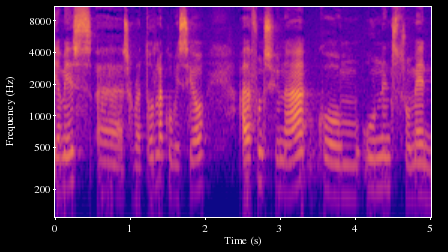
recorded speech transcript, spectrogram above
i a més, eh, sobretot la comissió ha de funcionar com un instrument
